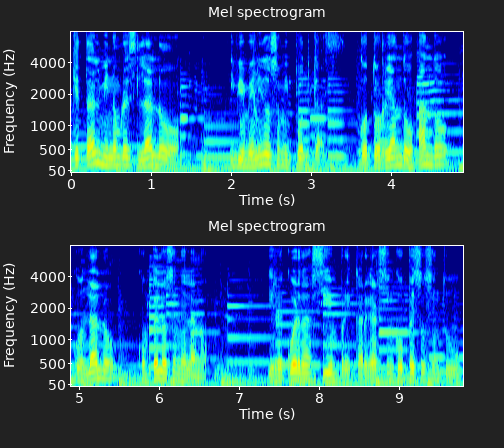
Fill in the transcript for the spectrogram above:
¿qué tal? Mi nombre es Lalo y bienvenidos a mi podcast, Cotorreando Ando con Lalo con pelos en el ano. Y recuerda siempre cargar 5 pesos en tu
